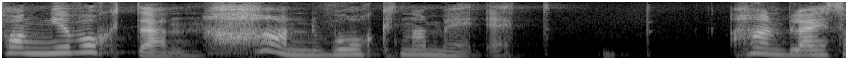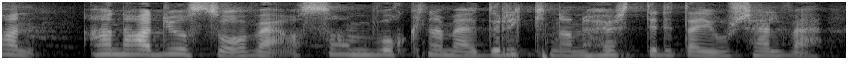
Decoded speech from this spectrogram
Fangevokteren, han våkna med et Han ble sånn han hadde jo sovet, og så han våkna med et rykk når han hørte dette jordskjelvet.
